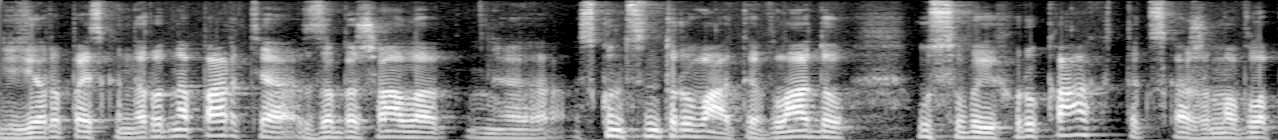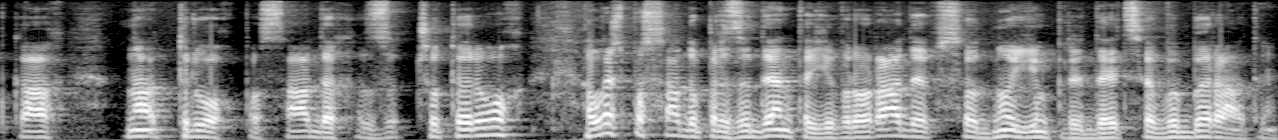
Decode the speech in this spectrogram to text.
Європейська народна партія забажала сконцентрувати владу у своїх руках, так скажемо, в лапках на трьох посадах з чотирьох. Але ж посаду президента Євроради все одно їм прийдеться вибирати.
